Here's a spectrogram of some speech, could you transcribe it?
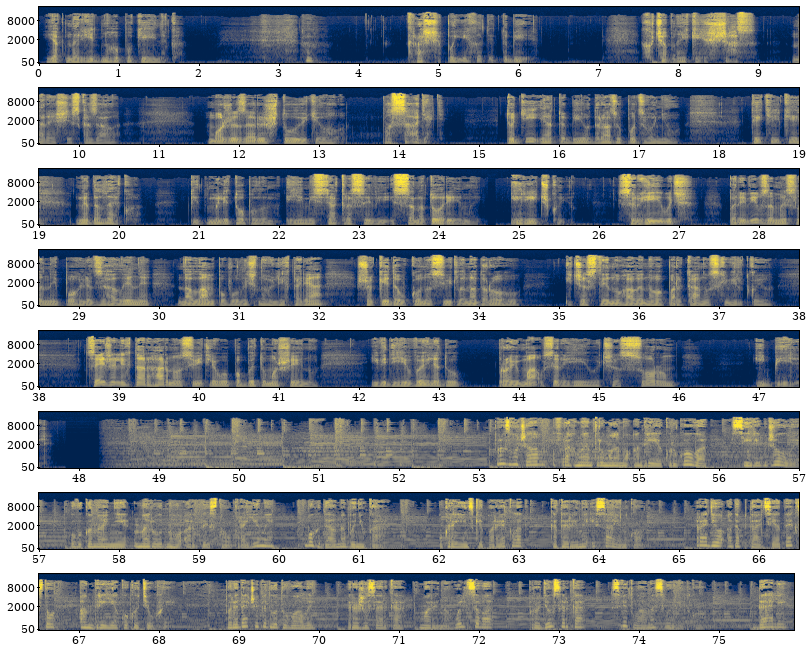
як на рідного покійника. Краще поїхати тобі, хоча б на якийсь час, нарешті сказала. Може, заарештують його, посадять. Тоді я тобі одразу подзвоню. Ти тільки недалеко. Під Мелітополем є місця красиві із санаторіями і річкою. Сергійович перевів замислений погляд з Галини на лампу вуличного ліхтаря, що кидав конус світла на дорогу і частину галиного паркану з хвірткою. Цей же ліхтар гарно освітлював побиту машину, і від її вигляду проймав Сергійовича сором і біль. Прозвучав фрагмент роману Андрія Куркова Сірі бджоли у виконанні народного артиста України Богдана Бенюка, український переклад Катерини Ісаєнко, радіоадаптація тексту Андрія Кокотюхи. Передачу підготували режисерка Марина Гольцева, продюсерка Світлана Свиридко. Далі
